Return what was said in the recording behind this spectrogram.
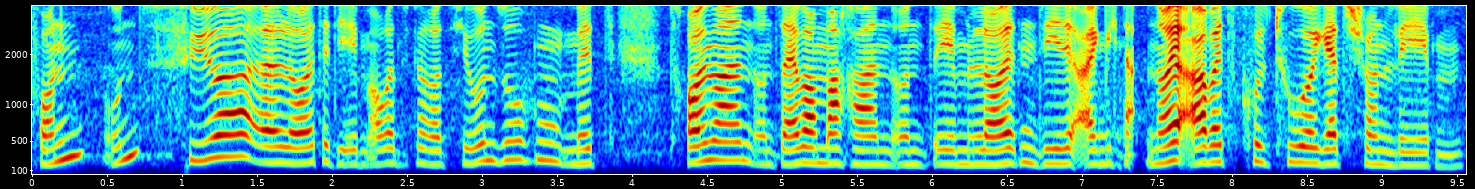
von uns für äh, Leute, die eben auch Inspiration suchen mit Träumern und Selbermachern und eben Leuten, die eigentlich eine neue Arbeitskultur jetzt schon leben.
